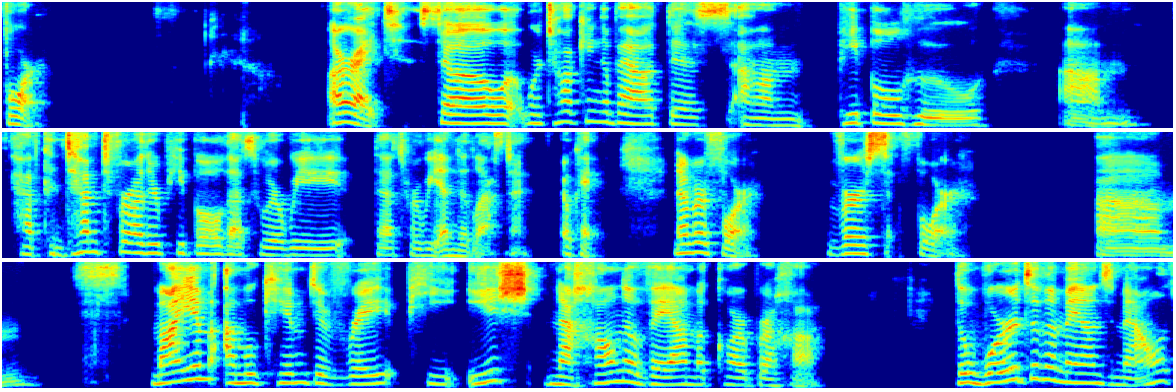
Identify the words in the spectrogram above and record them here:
4. All right. So we're talking about this um, people who um, have contempt for other people. That's where we that's where we ended last time. Okay. Number four, verse four. Um Mayim amukim divrei pi'ish nachal novea makor bracha. The words of a man's mouth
